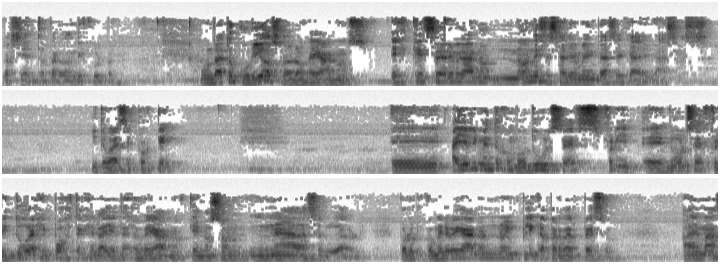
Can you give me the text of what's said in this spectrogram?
lo siento, perdón, disculpen. Un dato curioso de los veganos es que ser vegano no necesariamente hace que adelgaces. Y te voy a decir por qué. Eh, hay alimentos como dulces, fri- eh, dulces, frituras y postres en la dieta de los veganos que no son nada saludables. Por lo que comer vegano no implica perder peso. Además,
